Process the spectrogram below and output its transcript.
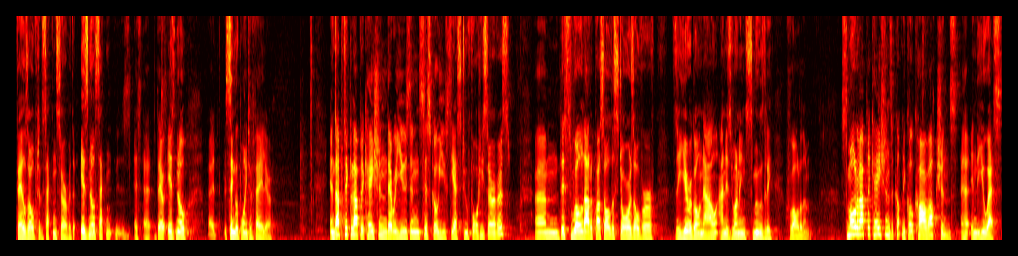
fails over to the second server. There is no, second, uh, uh there is no uh, single point of failure. In that particular application, they were using Cisco UCS 240 servers. Um, this rolled out across all the stores over a year ago now and is running smoothly for all of them. Smaller applications, a company called Car Auctions uh, in the US.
